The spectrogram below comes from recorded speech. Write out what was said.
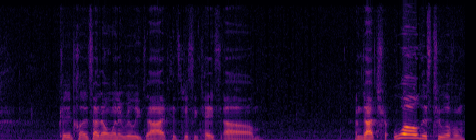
okay, plus I don't want to really die, because just in case, um, I'm not Whoa, there's two of them.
